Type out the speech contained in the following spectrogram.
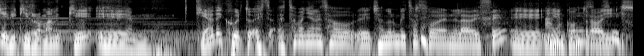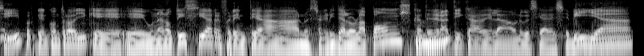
Oye, Vicky Román, ¿qué, eh, ha descubierto? Esta, esta mañana he estado echando un vistazo en el ABC eh, y he la encontrado allí, sí. sí, porque he encontrado allí que eh, una noticia referente a nuestra querida Lola Pons, catedrática de la Universidad de Sevilla,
